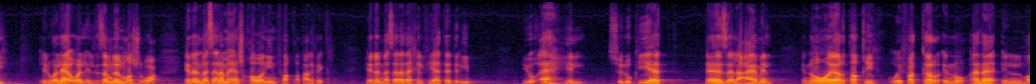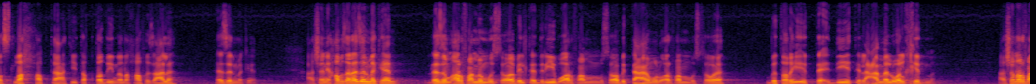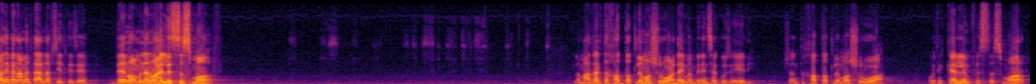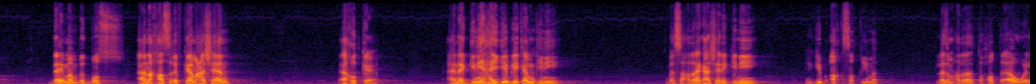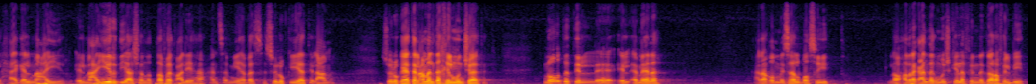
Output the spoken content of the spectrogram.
الولاء والالتزام للمشروع هنا المسألة ما هياش قوانين فقط على فكرة. هنا المسألة داخل فيها تدريب يؤهل سلوكيات هذا العامل إن هو يرتقي ويفكر إنه أنا المصلحة بتاعتي تقتضي إن أنا أحافظ على هذا المكان. عشان يحافظ على هذا المكان لازم أرفع من مستواه بالتدريب وأرفع من مستواه بالتعامل وأرفع من مستواه بطريقة تأدية العمل والخدمة. عشان أرفع دي يبقى أنا عملت على نفسي التزام. ده نوع من أنواع الاستثمار. لما حضرتك تخطط لمشروع دايما بننسى الجزئية دي. عشان تخطط لمشروع وتتكلم في استثمار دايما بتبص أنا هصرف كام عشان آخد كام؟ أنا الجنيه هيجيب لي كام جنيه؟ بس حضرتك عشان الجنيه يجيب أقصى قيمة لازم حضرتك تحط أول حاجة المعايير. المعايير دي عشان نتفق عليها هنسميها بس سلوكيات العمل. سلوكيات العمل داخل منشآتك. نقطة ال- الأمانة هناخد مثال بسيط. لو حضرتك عندك مشكلة في النجارة في البيت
